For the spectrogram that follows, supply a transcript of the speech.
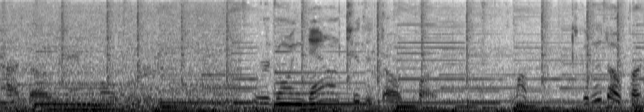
hot dogs, and more. We're going down to the dog park. Come on, let's go to the dog park.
